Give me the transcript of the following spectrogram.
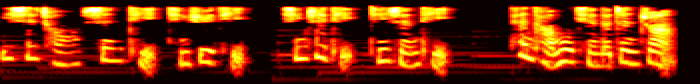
医师从身体、情绪体、心智体、精神体，探讨目前的症状，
